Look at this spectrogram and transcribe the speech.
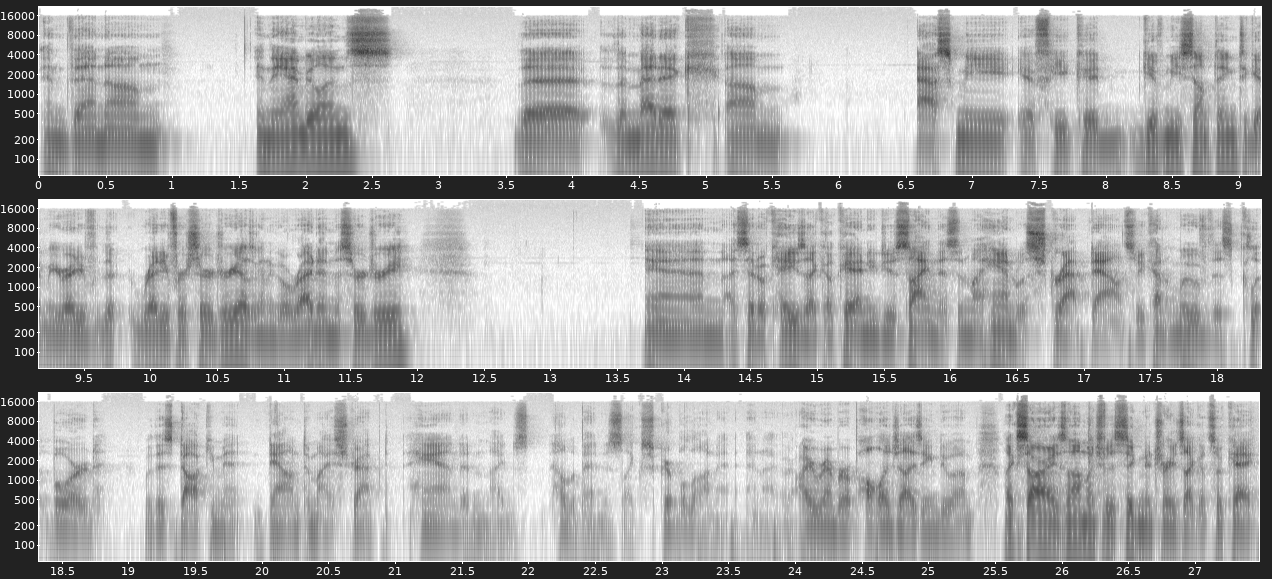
And then um, in the ambulance, the the medic um, asked me if he could give me something to get me ready for the, ready for surgery. I was going to go right into surgery. And I said, okay. He's like, okay, I need you to sign this. And my hand was strapped down. So he kind of moved this clipboard with this document down to my strapped hand. And I just held the pen and just like scribbled on it. And I, I remember apologizing to him, like, sorry, it's not much of a signature. He's like, it's okay.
